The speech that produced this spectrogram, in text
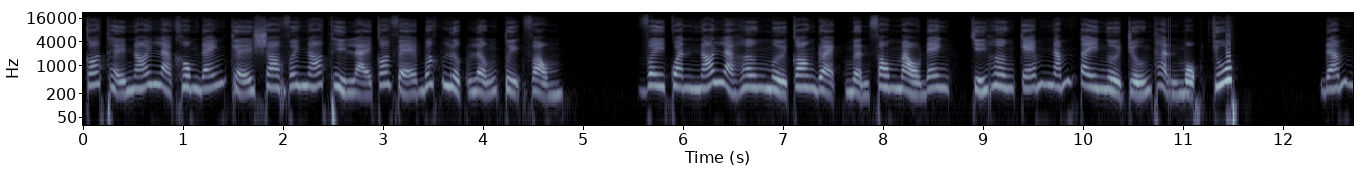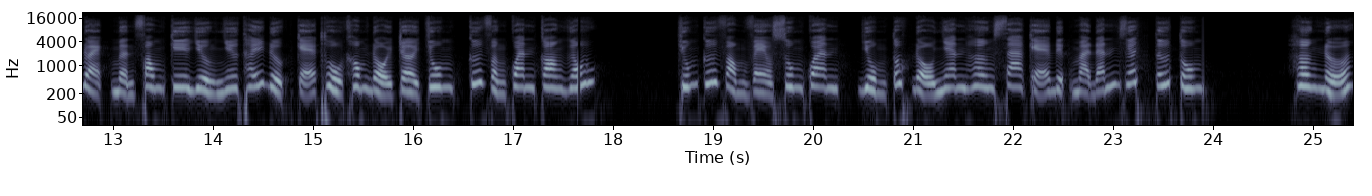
có thể nói là không đáng kể so với nó thì lại có vẻ bất lực lẫn tuyệt vọng. Vây quanh nó là hơn 10 con đoạt mệnh phong màu đen, chỉ hơn kém nắm tay người trưởng thành một chút. Đám đoạt mệnh phong kia dường như thấy được kẻ thù không đội trời chung, cứ vần quanh con gấu. Chúng cứ vòng vèo xung quanh, dùng tốc độ nhanh hơn xa kẻ địch mà đánh giết tứ tung. Hơn nữa,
